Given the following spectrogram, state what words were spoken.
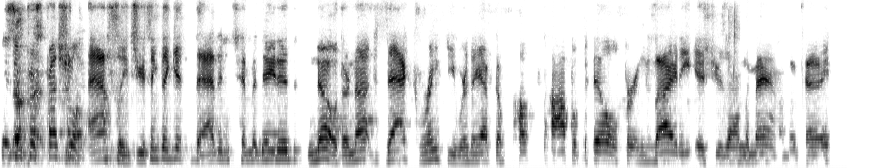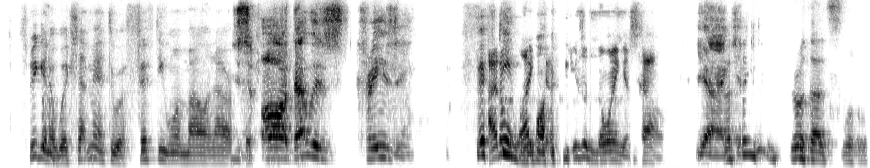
These are professional athletes. Do you think they get that intimidated? No, they're not Zack Greinke where they have to pop, pop a pill for anxiety issues on the mound. Okay. Speaking of which, that man threw a 51 mile an hour. Just- oh, that was crazy. I don't like 51. him. He's annoying as hell. Yeah. I I get think you throw that slow.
